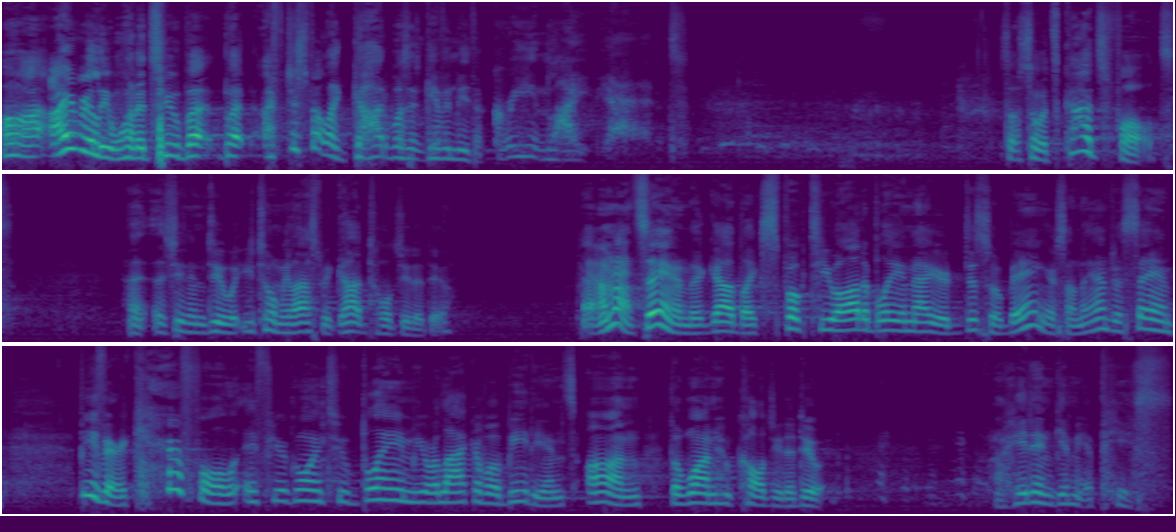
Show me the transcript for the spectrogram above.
Oh, I really wanted to, but, but I just felt like God wasn't giving me the green light yet. So, so it's God's fault that you didn't do what you told me last week God told you to do. I'm not saying that God like spoke to you audibly and now you're disobeying or something. I'm just saying be very careful if you're going to blame your lack of obedience on the one who called you to do it. Well, he didn't give me a peace.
